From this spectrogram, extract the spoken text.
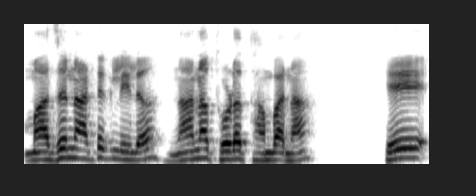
माझं नाटक लिहिलं नाना थोडं थांबा ना. हे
